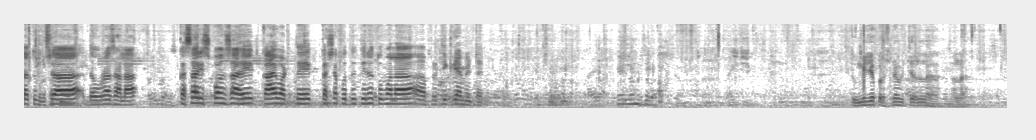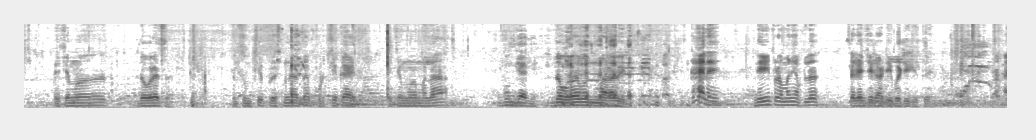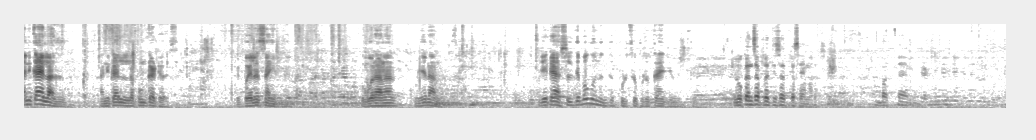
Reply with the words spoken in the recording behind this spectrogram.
आता तुमचा दौरा झाला. कसा रिस्पॉन्स आहे? काय वाटतंय? कशा पद्धतीनं तुम्हाला प्रतिक्रिया मिळत आहेत तुम्ही जे प्रश्न विचारला मला त्याच्यामुळं दौऱ्याचं. पण तुमचे प्रश्न आता पुढचे काय आहेत त्याच्यामुळं मला गुंगी आली. दौऱ्यावर मारावे. काय नाही. नेहमीप्रमाणे आपलं सगळ्यांच्या गाठीबटी घेतोय. आणि काय लाज? आणि काय लपून काय ठेवायचं? मी पहिलंच सांगितलं. उभं राहणार म्हणजे राहणार. जे काय असेल ते बघू नंतर पुढचं पुढं काय जे लोकांचा प्रतिसाद कसा आहे मला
